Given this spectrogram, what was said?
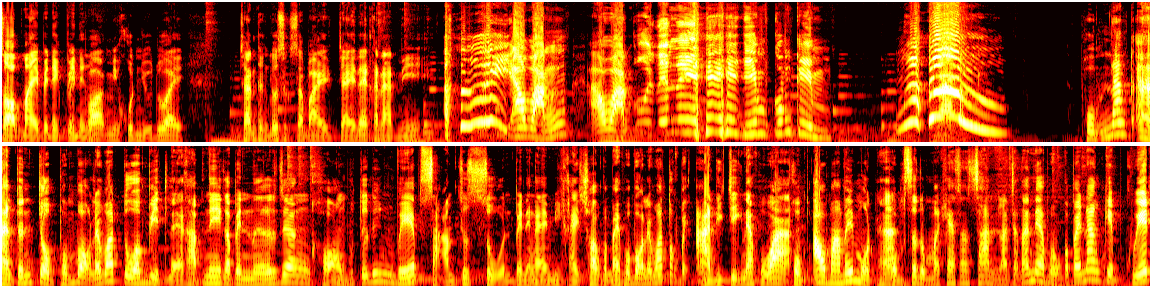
สอบใหม่เป็นเด็กปีหนึ่งเพราะมีคุณอยู่ด้วย ฉันถึงรู้สึกสบายใจได้ขนาดนี้เอาหวังเอาหวังอุ้ยนี่ ยิ้มกุ้มกิ่ม ผมนั่งอ่านจนจบผมบอกเลยว่าตัวบิดเลยครับ นี่ก็เป็นเนื้อเรื่องของ p u t t e r i n g Wave 3.0 เป็นยังไงมีใครชอบกันไหมผมบอกเลยว่าต้องไปอ่านจริงๆนะเพราะว่าผมเอามาไม่หมดฮะผมสรุปมาแค่สั้นๆ หลังจากนั้นเนี่ยผมก็ไปนั่งเก็บเควส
